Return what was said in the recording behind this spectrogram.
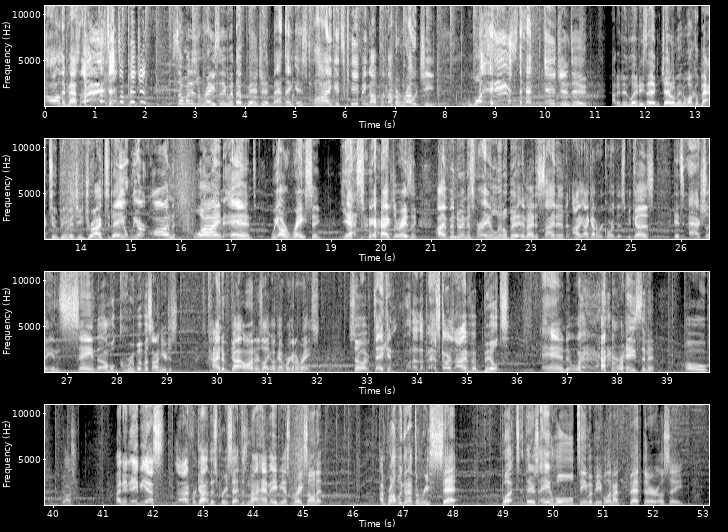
Oh, they passed. It's a pigeon. Someone is racing with a pigeon. That thing is flying. It's keeping up with the Hirochi. What is that pigeon, dude? How to do, ladies and gentlemen? Welcome back to BeamNG Drive. Today we are online and we are racing. Yes, we are actually racing. I've been doing this for a little bit and I decided I, I gotta record this because it's actually insane. A whole group of us on here just kind of got on and was like, okay, we're gonna race. So I've taken one of the best cars I've built and I'm racing it. Oh gosh. I need ABS. I forgot this preset does not have ABS brakes on it. I'm probably gonna have to reset, but there's a whole team of people, and I bet they're. Let's see.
